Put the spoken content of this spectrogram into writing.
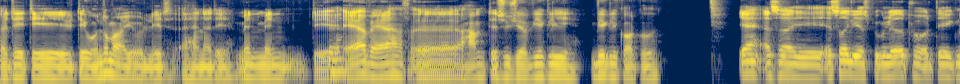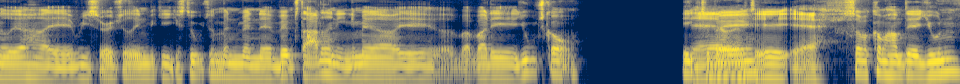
Og Det, det, det undrer mig jo lidt, at han er det. Men, men det ja. er at være øh, ham. Det synes jeg er virkelig, virkelig godt gået. Ja, altså, øh, jeg sad lige og spekulerede på, det er ikke noget, jeg har øh, researchet, inden vi gik i studiet, men, men øh, hvem startede han egentlig med, og øh, var, var det Juleskov? Helt Ja, tilbage. det, ja, Så kom ham der Jun.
